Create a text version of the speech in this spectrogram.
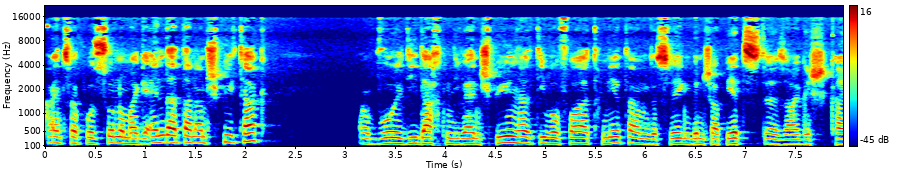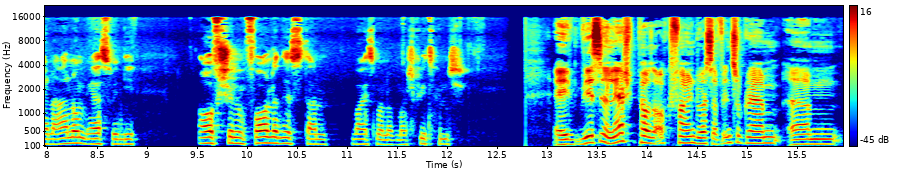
ein, zwei Positionen nochmal geändert dann am Spieltag. Obwohl die dachten, die werden spielen, halt die, wo vorher trainiert haben. Deswegen bin ich ab jetzt, äh, sage ich, keine Ahnung, erst wenn die Aufstellung vorne ist, dann weiß man, ob man spielt oder nicht. Ey, mir ist in der Lernspielpause aufgefallen, du hast auf Instagram ähm,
